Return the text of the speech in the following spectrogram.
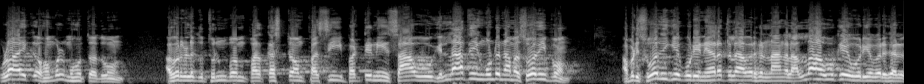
உலாய்க ஹொமுல் முஹ்ததூன். அவர்களுக்கு துன்பம் ப- கஷ்டம் பசி பட்டினி சாவு எல்லாத்தையும் கொண்டு நம்ம சோதிப்போம். அப்படி சோதிக்கக்கூடிய நேரத்தில் அவர்கள் நாங்கள் அல்லாஹ்வுக்கே உரியவர்கள்.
